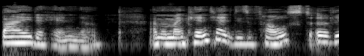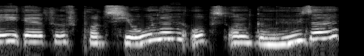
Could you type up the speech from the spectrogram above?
beide Hände. Aber man kennt ja diese Faustregel, fünf Portionen Obst und Gemüse,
